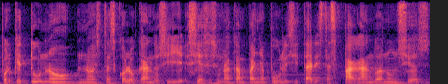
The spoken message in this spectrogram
Porque tú no, no estás colocando, si, si haces una campaña publicitaria, estás pagando anuncios,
